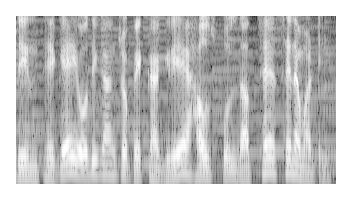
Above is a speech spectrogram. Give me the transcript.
দিন থেকেই অধিকাংশ প্রেক্ষাগৃহে হাউসফুল যাচ্ছে সিনেমাটি।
